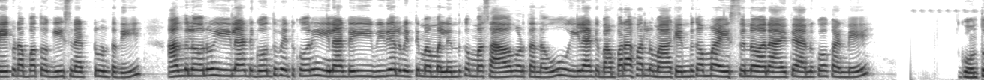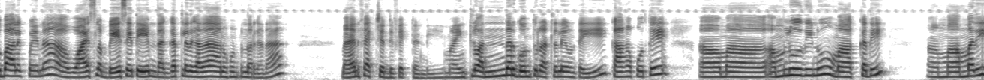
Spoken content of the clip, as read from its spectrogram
రేకు డబ్బాతో గీసినట్టు ఉంటుంది. అందులోనూ ఇలాంటి గొంతు పెట్టుకొని ఇలాంటి వీడియోలు పెట్టి మమ్మల్ని ఎందుకమ్మా సాగొడుతున్నావు ఇలాంటి బంపర్ ఆఫర్లు మాకెందుకమ్మా ఇస్తున్నావు అని అయితే అనుకోకండి. గొంతు బాగాలేకపోయినా వాయిస్లో బేస్ అయితే ఏం తగ్గట్లేదు కదా అనుకుంటున్నారు కదా. మ్యానుఫ్యాక్చర్ డిఫెక్ట్ అండి. మా ఇంట్లో అందరు గొంతులు అట్లనే ఉంటాయి. కాకపోతే మా అమ్ములుదిను మా అక్కది మా అమ్మది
